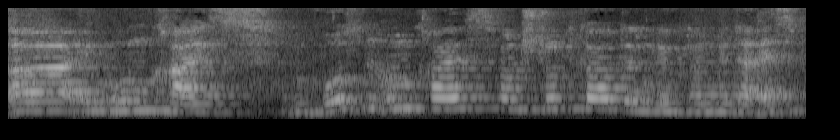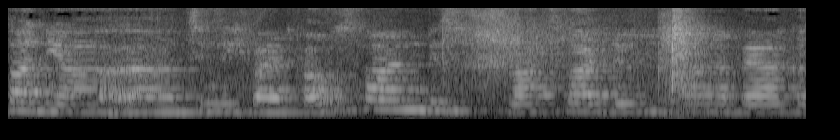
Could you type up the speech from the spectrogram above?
äh, im Umkreis, im großen Umkreis von Stuttgart, denn wir können mit der S-Bahn ja äh, ziemlich weit rausfahren, bis Schwarzwald, Löwensteiner Berge,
